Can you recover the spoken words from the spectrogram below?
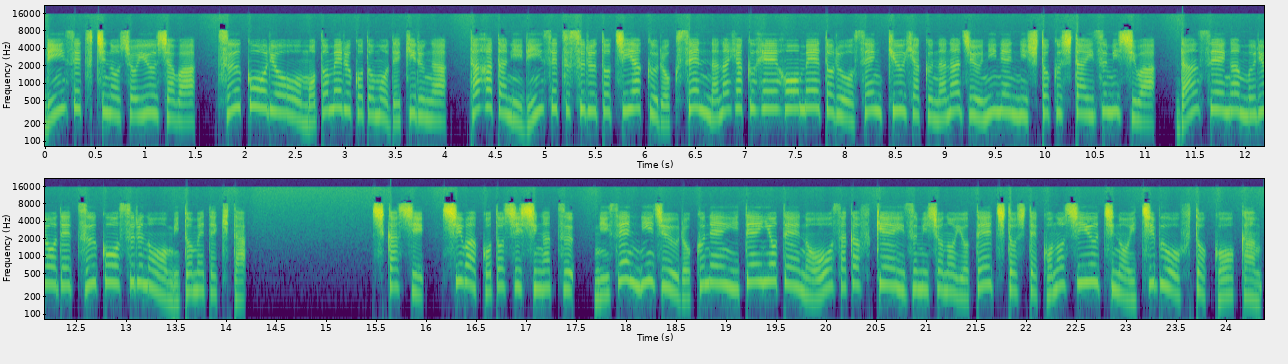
隣接地の所有者は、通行料を求めることもできるが、田畑に隣接する土地約6700平方メートルを1972年に取得した泉市は、男性が無料で通行するのを認めてきた。しかし、市は今年4月、2026年移転予定の大阪府警泉署の予定地としてこの私有地の一部を府と交換。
